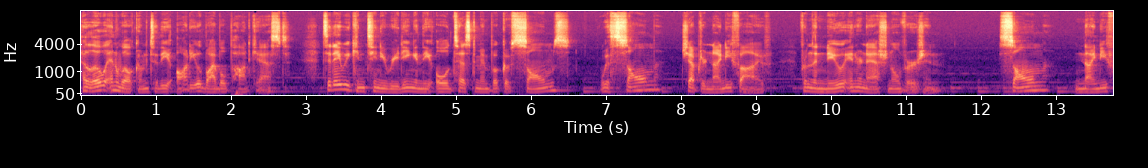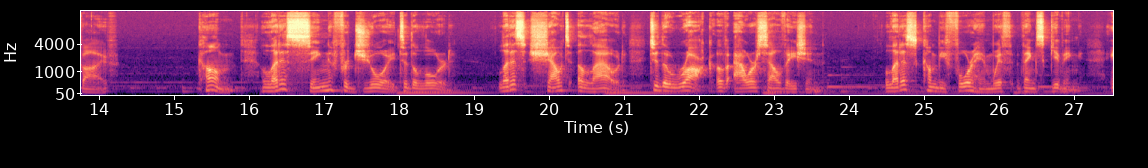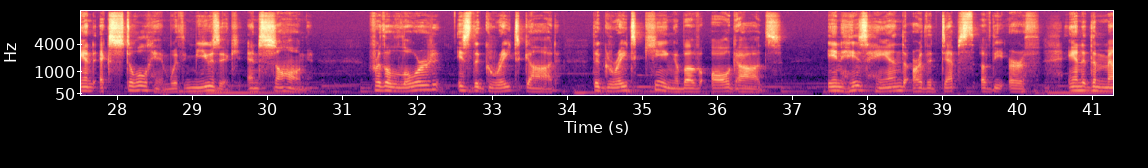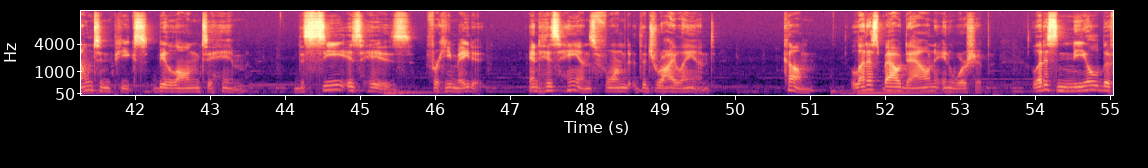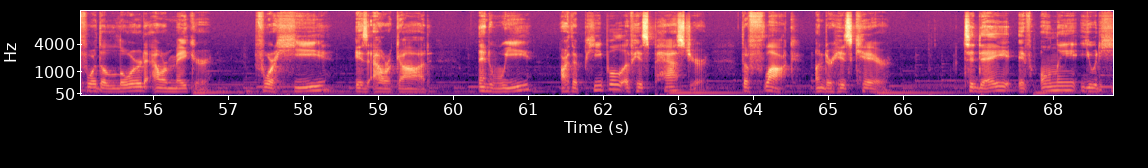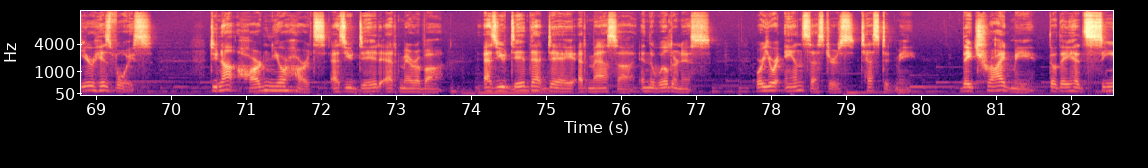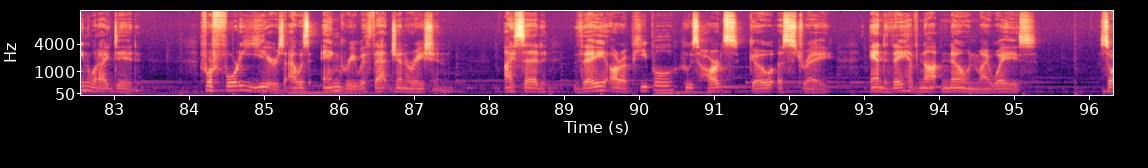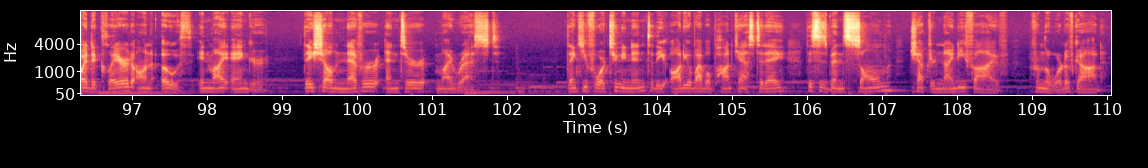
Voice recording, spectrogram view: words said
Hello and welcome to the Audio Bible Podcast. Today we continue reading in the Old Testament book of Psalms with Psalm chapter 95 from the New International Version. Psalm 95. Come, let us sing for joy to the Lord. Let us shout aloud to the rock of our salvation. Let us come before him with thanksgiving and extol him with music and song. For the Lord is the great God, the great King above all gods. In his hand are the depths of the earth, and the mountain peaks belong to him. The sea is his, for he made it, and his hands formed the dry land. Come, let us bow down in worship. Let us kneel before the Lord our Maker, for he is our God, and we are the people of his pasture, the flock under his care. Today, if only you would hear his voice, do not harden your hearts as you did at Meribah, as you did that day at Massah in the wilderness, where your ancestors tested me. They tried me, though they had seen what I did. For forty years I was angry with that generation. I said, They are a people whose hearts go astray, and they have not known my ways. So I declared on oath in my anger, They shall never enter my rest. Thank you for tuning in to the Audio Bible Podcast today. This has been Psalm chapter 95 from the Word of God.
